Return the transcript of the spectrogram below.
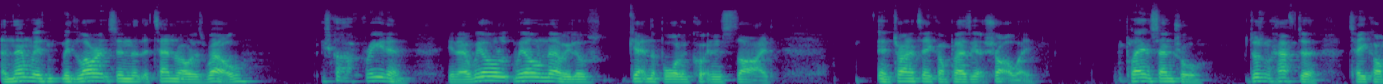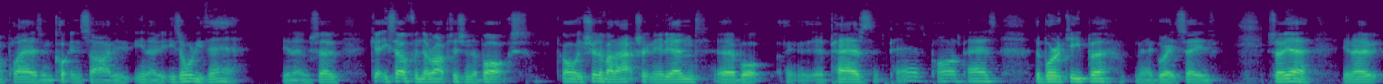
and then with, with Lawrence in at the 10 role as well, he's got a freedom. You know, we all we all know he loves getting the ball and cutting inside and trying to take on players to get shot away. Playing central doesn't have to take on players and cut inside. He, you know, he's already there. You know, so get yourself in the right position in the box. Oh, he should have had a hat trick near the end, uh, but I think it pairs, pairs, pause, pairs. The Boro keeper, yeah, great save. So yeah, you know,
